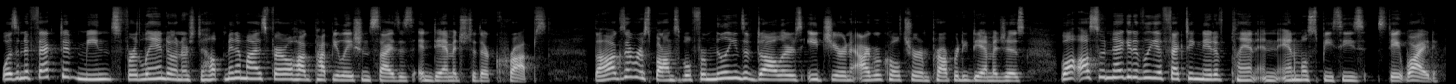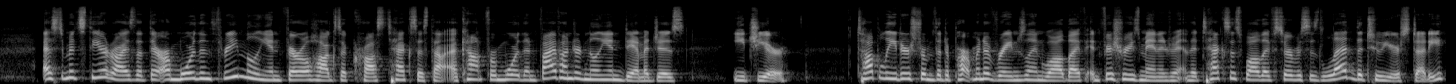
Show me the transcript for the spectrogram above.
was an effective means for landowners to help minimize feral hog population sizes and damage to their crops. The hogs are responsible for millions of dollars each year in agriculture and property damages, while also negatively affecting native plant and animal species statewide. Estimates theorize that there are more than 3 million feral hogs across Texas that account for more than 500 million damages each year. Top leaders from the Department of Rangeland, Wildlife, and Fisheries Management and the Texas Wildlife Services led the two year study.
